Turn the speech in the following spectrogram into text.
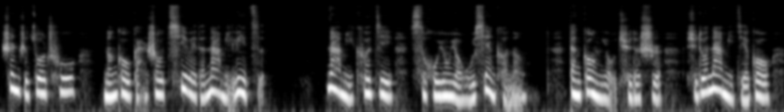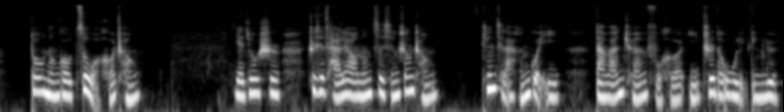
甚至做出能够感受气味的纳米粒子。纳米科技似乎拥有无限可能，但更有趣的是，许多纳米结构都能够自我合成，也就是这些材料能自行生成。听起来很诡异，但完全符合已知的物理定律。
